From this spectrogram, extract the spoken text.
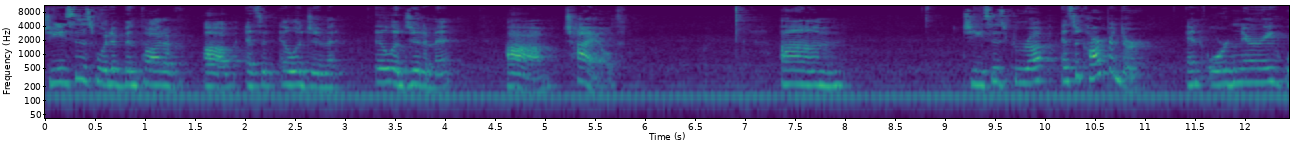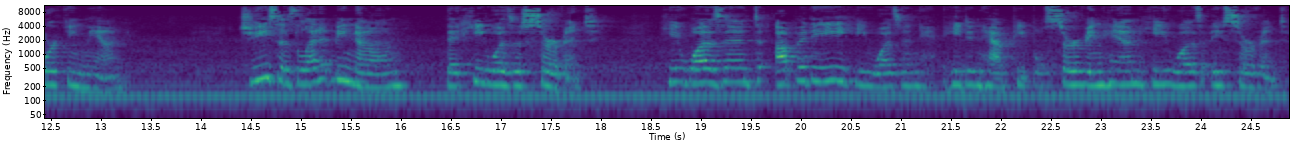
Jesus would have been thought of, of as an illegitimate, illegitimate uh, child. Um, Jesus grew up as a carpenter, an ordinary working man. Jesus let it be known that he was a servant. He wasn't uppity. He wasn't, he didn't have people serving him. He was a servant.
